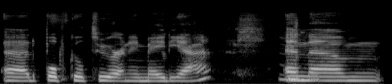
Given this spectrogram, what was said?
uh, de popcultuur en in media. Mm -hmm. En um,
